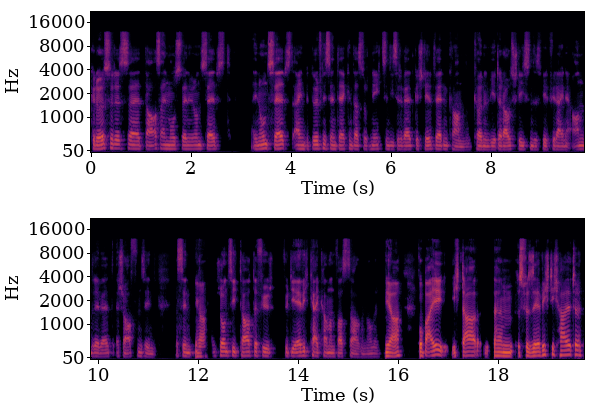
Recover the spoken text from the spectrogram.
Größeres äh, da sein muss, wenn wir uns selbst in uns selbst ein Bedürfnis entdecken, das durch nichts in dieser Welt gestillt werden kann, können wir daraus schließen, dass wir für eine andere Welt erschaffen sind. Das sind ja. schon Zitate für, für die Ewigkeit, kann man fast sagen, oder? Ja, wobei ich da ähm, es für sehr wichtig halte,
